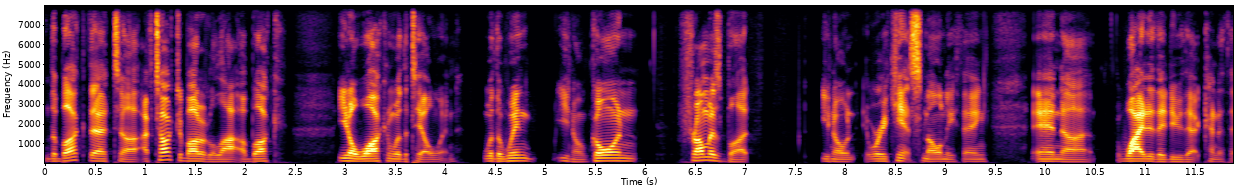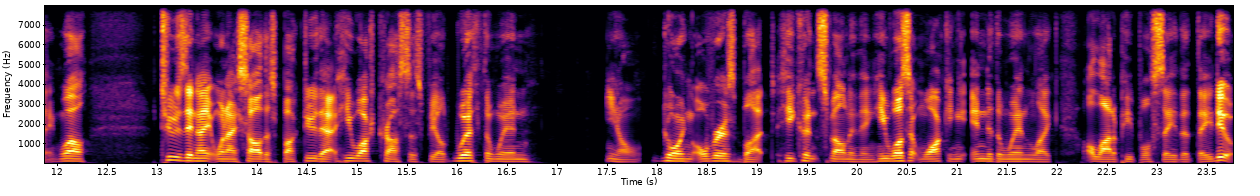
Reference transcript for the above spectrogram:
The buck that uh, I've talked about it a lot, a buck, you know, walking with a tailwind, with the wind, you know, going from his butt, you know, where he can't smell anything. And uh, why did they do that kind of thing? Well, Tuesday night when I saw this buck do that, he walked across this field with the wind, you know, going over his butt. He couldn't smell anything. He wasn't walking into the wind like a lot of people say that they do.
